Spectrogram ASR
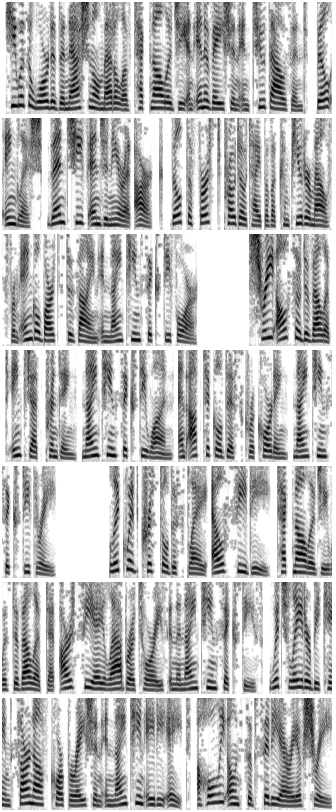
He was awarded the National Medal of Technology and Innovation in 2000. Bill English, then chief engineer at ARC, built the first prototype of a computer mouse from Engelbart's design in 1964. SRI also developed inkjet printing 1961 and optical disc recording 1963. Liquid crystal display LCD technology was developed at RCA Laboratories in the 1960s, which later became Sarnoff Corporation in 1988, a wholly owned subsidiary of Sri.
